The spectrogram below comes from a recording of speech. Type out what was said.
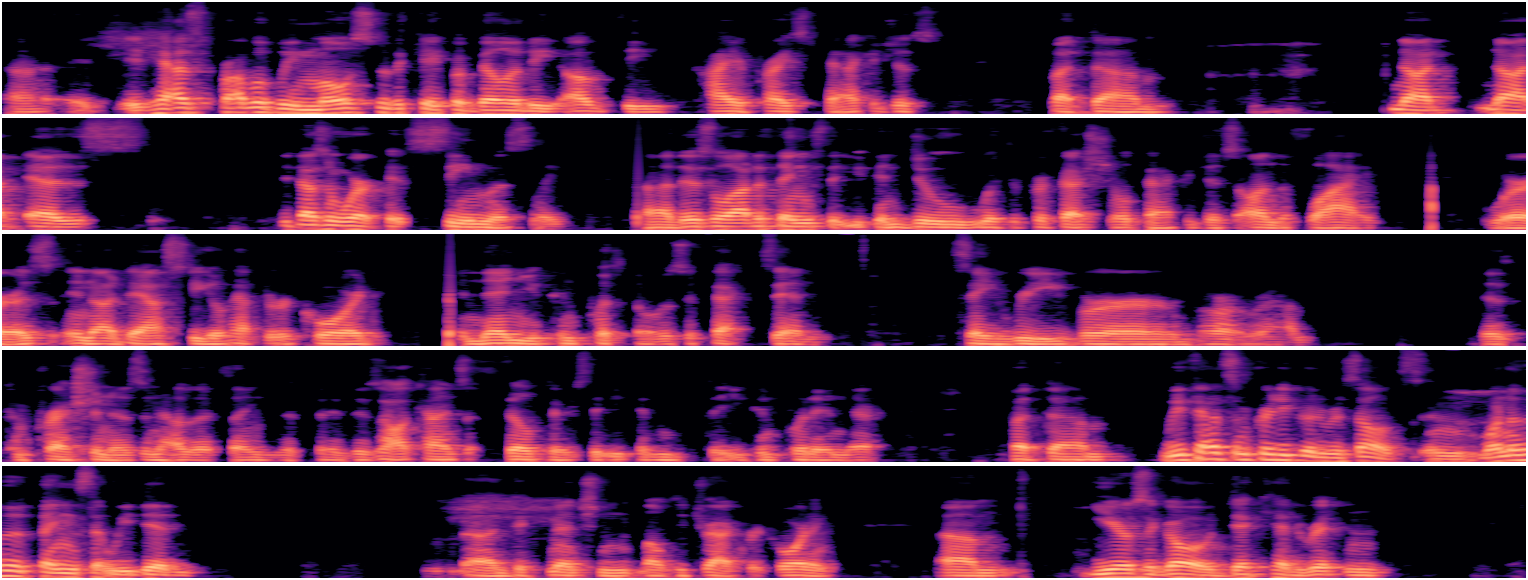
Uh, It, it has probably most of the capability of the higher priced packages, but um, not, not as, it doesn't work as seamlessly. Uh, There's a lot of things that you can do with the professional packages on the fly, whereas in Audacity, you'll have to record and then you can put those effects in, say reverb or um, there's compression is another thing that there- there's all kinds of filters that you can, that you can put in there. But um, we've had some pretty good results. And one of the things that we did, uh, Dick mentioned multi-track recording. Um, Years ago, Dick had written,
